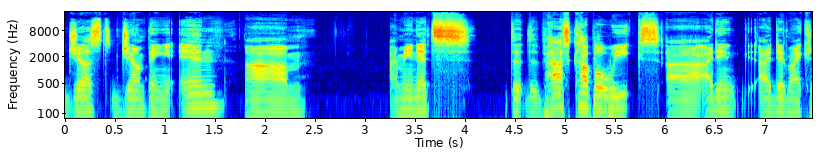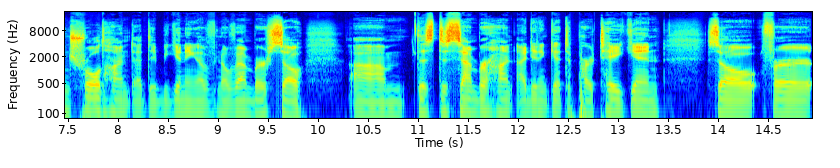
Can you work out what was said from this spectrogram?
just jumping in, um, I mean, it's the, the past couple weeks. Uh, I didn't. I did my controlled hunt at the beginning of November, so um, this December hunt I didn't get to partake in. So for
